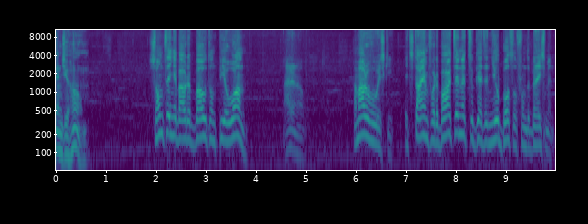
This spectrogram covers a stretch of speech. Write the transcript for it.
send you home? Something about a boat on Pier 1. I don't know. I'm out of whiskey. It's time for the bartender to get a new bottle from the basement.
